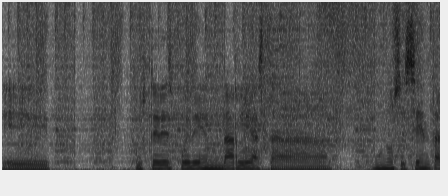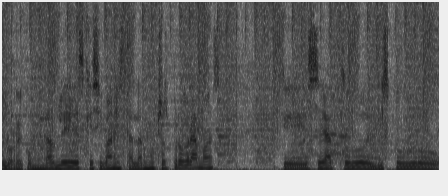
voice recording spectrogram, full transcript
Eh, ustedes pueden darle hasta unos 60. Lo recomendable es que si van a instalar muchos programas, que sea todo el disco duro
